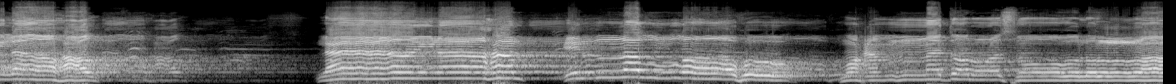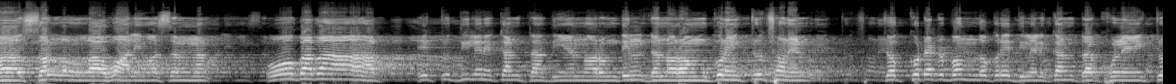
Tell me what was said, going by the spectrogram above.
ইলাহা লা ইলাহা ইল্লাল্লাহু মুহাম্মাদুর রাসূলুল্লাহ ও বাবা, একটু দিলেন কানটা দিয়ে নরম দিলটা নরম করে একটু শোনেন। চক্ষুটা একটু বন্ধ করে দিলেন কানটা খুলে একটু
